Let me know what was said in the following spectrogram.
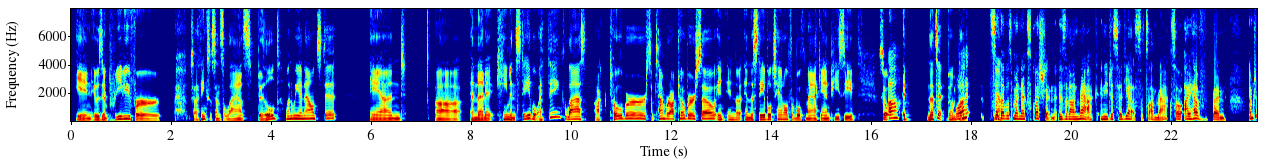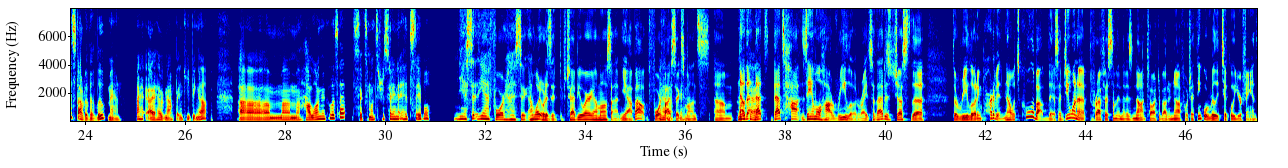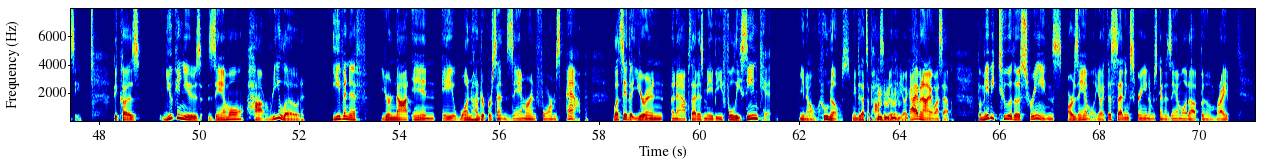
in it was in preview for I think since the last build when we announced it, and uh, and then it came in stable. I think last October, September, October or so in in the in the stable channel for both Mac and PC. So uh, it, that's it. Boom. What? Done. So yeah. that was my next question. Is it on Mac? And you just said yes, it's on Mac. So I have been I'm just out of the loop, man. I, I have not been keeping up. Um, um, how long ago was that? Six months. You're saying it hit stable? Yes, yeah, four, uh, six. Uh, what, what is it? February almost. Uh, yeah, about four, uh, five, six yeah. months. Um, now okay. that that's that's hot XAML hot reload, right? So that is just the the reloading part of it. Now, what's cool about this, I do want to preface something that is not talked about enough, which I think will really tickle your fancy, because you can use XAML hot reload even if you're not in a 100% Xamarin Forms app. Let's say that you're in an app that is maybe fully SceneKit. You know, who knows? Maybe that's a possibility. like I have an iOS app, but maybe two of those screens are XAML. You're like, this setting screen, I'm just going to XAML it up, boom, right?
